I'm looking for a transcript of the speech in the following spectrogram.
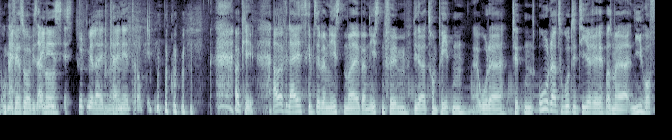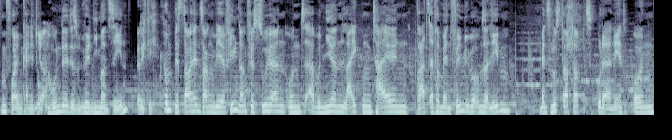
ungefähr so habe ich es. Ladies, es tut mir leid, keine Trompeten. Okay, aber vielleicht gibt's ja beim nächsten Mal, beim nächsten Film wieder Trompeten äh, oder Titten oder tote Tiere, was wir ja nie hoffen, vor allem keine toten Ja. Hunde, das will niemand sehen. Richtig. Und bis dahin sagen wir vielen Dank fürs Zuhören und abonnieren, liken, teilen. Draht's einfach mal einen Film über unser Leben wenn's Lust drauf habt oder nicht. Und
